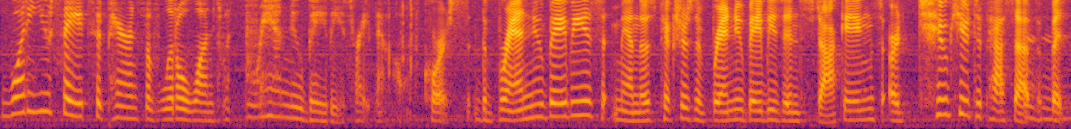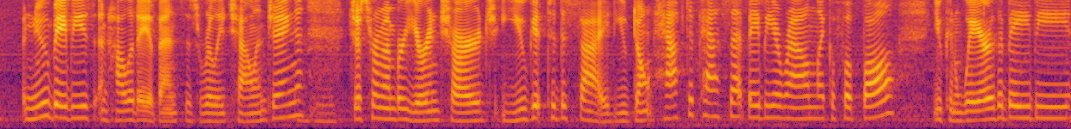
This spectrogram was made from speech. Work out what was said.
What do you say to parents of little ones with brand new babies right now? Of course, the brand new babies, man, those pictures of brand new babies in stockings are too cute to pass up. Mm-hmm. But new babies and holiday events is really challenging. Mm-hmm. Just remember you're in charge. You get to decide. You don't have to pass that baby around like a football. You can wear the baby.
